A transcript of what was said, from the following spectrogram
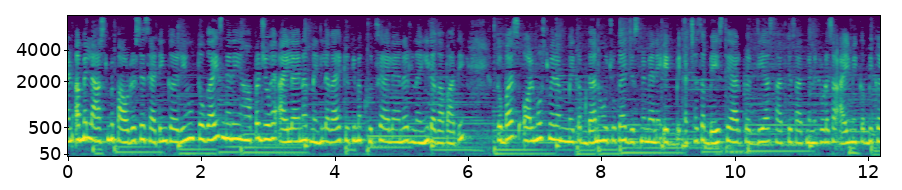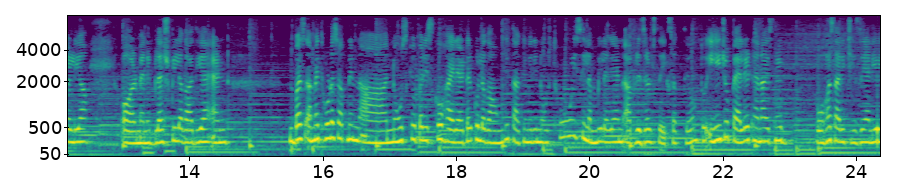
एंड अब मैं लास्ट में पाउडर से सेटिंग कर रही हूँ। तो गाइज़ मैंने यहाँ पर जो है आईलाइनर नहीं लगाया, क्योंकि मैं खुद से आईलाइनर नहीं लगा पाती। तो बस ऑलमोस्ट मेरा मेकअप डन हो चुका है, जिसमें मैंने एक अच्छा सा बेस तैयार कर दिया। साथ के साथ मैंने थोड़ा सा आई मेकअप भी कर लिया और मैंने ब्लश भी लगा दिया। एंड बस अब मैं थोड़ा सा अपने नोज़ के ऊपर इसको हाइलाइटर को लगाऊँगी, ताकि मेरी नोज़ थोड़ी सी लंबी लगे एंड आप रिज़ल्ट देख सकते हो। तो ये जो पैलेट है ना, इसमें बहुत सारी चीज़ें हैं, ये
